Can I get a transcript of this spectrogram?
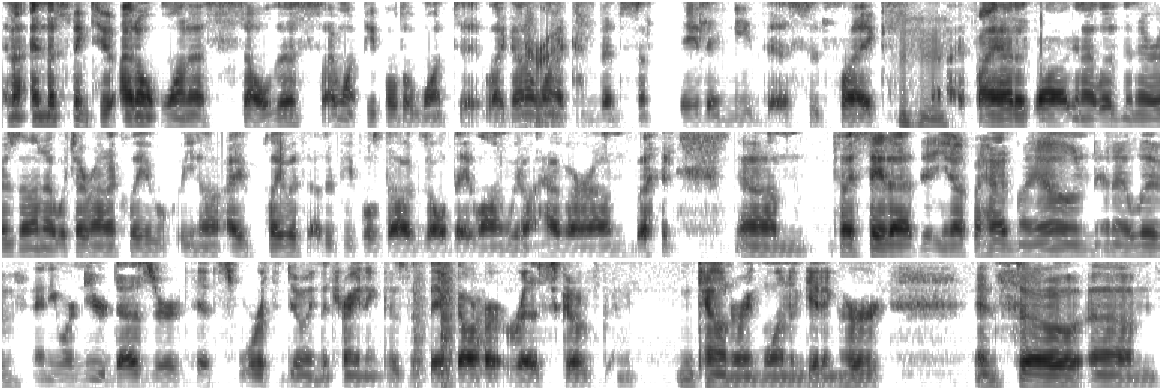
and, and that's the thing too. I don't want to sell this. I want people to want it. Like I don't want to convince somebody they need this. It's like mm-hmm. if I had a dog and I lived in Arizona, which ironically, you know, I play with other people's dogs all day long. We don't have our own, but um, so I say that you know, if I had my own and I live anywhere near desert, it's worth doing the training because they are at risk of encountering one and getting hurt. And so, um,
